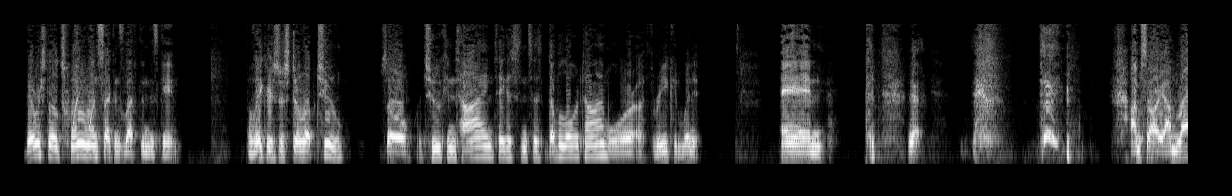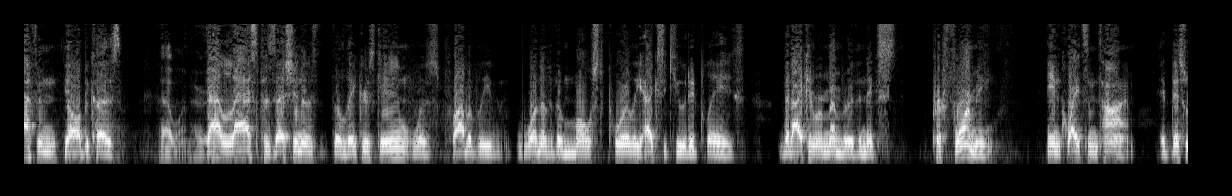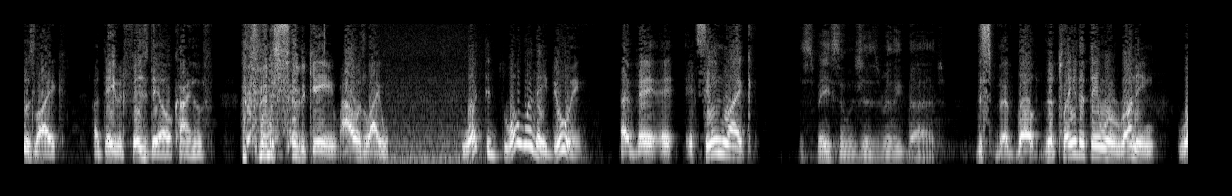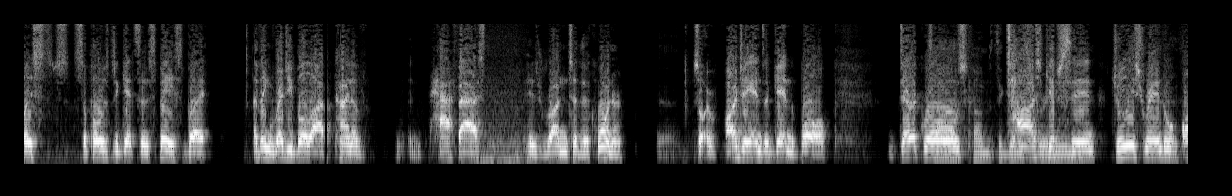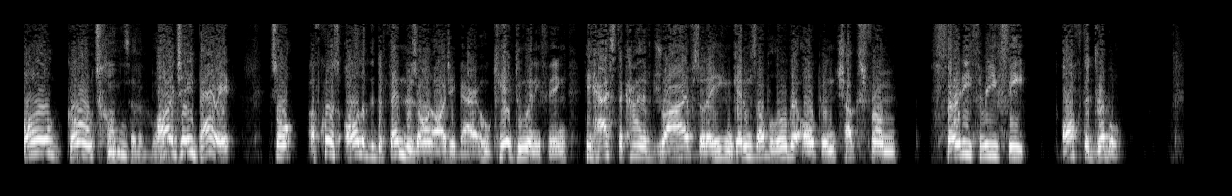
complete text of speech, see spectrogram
there were still 21 seconds left in this game. The Lakers are still up two, so a two can tie and take us into double overtime, or a three could win it. And. I'm sorry, I'm laughing, y'all, because That one hurt. that last possession of the Lakers game was probably one of the most poorly executed plays that I can remember the Knicks performing in quite some time. It, this was like a David Fizdale kind of finish to the game. I was like, what did what were they doing? Uh, they it, it seemed like the spacing was just really bad. this well the play that they were running was supposed to get some space but i think reggie bullock kind of half-assed his run to the corner so rj ends up getting the ball Derrick Rose, comes to get Taj. Gibson, Julius Randle all go to, to. RJ Barrett. So, of course, all of the defenders on RJ Barrett who can't do anything. He has to kind of drive so that he can get himself a little bit open. Chucks from 33 feet off the dribble.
